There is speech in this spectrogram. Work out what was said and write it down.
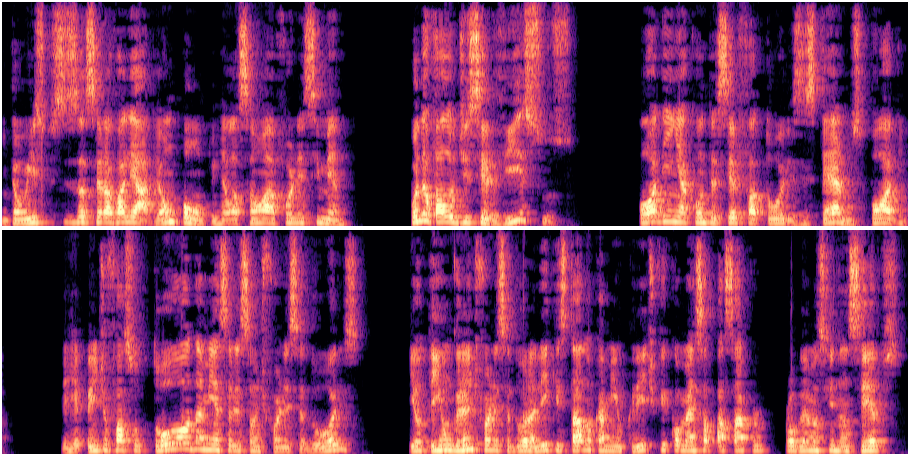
Então isso precisa ser avaliado. É um ponto em relação a fornecimento. Quando eu falo de serviços, podem acontecer fatores externos? Podem. De repente eu faço toda a minha seleção de fornecedores e eu tenho um grande fornecedor ali que está no caminho crítico e começa a passar por problemas financeiros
